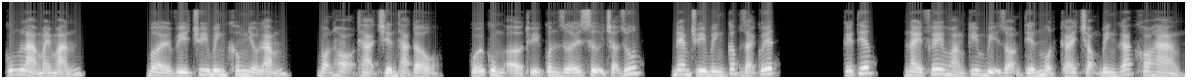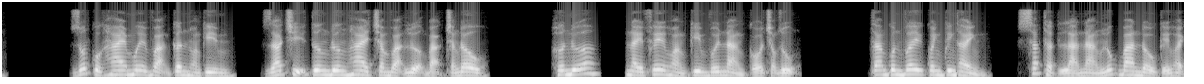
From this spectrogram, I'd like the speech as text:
cũng là may mắn. Bởi vì truy binh không nhiều lắm, bọn họ thả chiến thả tẩu, cuối cùng ở thủy quân dưới sự trợ giúp, đem truy binh cấp giải quyết. Kế tiếp, này phê hoàng kim bị dọn tiến một cái trọng binh gác kho hàng. Rốt cuộc 20 vạn cân hoàng kim, giá trị tương đương 200 vạn lượng bạc trắng đâu. Hơn nữa, này phê hoàng kim với nàng có trọng dụng. Tam quân vây quanh kinh thành, xác thật là nàng lúc ban đầu kế hoạch.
